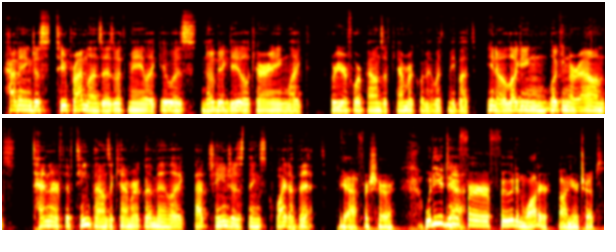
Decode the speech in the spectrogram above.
having just two prime lenses with me, like it was no big deal carrying like three or four pounds of camera equipment with me, but you know, lugging lugging around. 10 or 15 pounds of camera equipment like that changes things quite a bit Yeah, for sure. What do you do Yeah. for food and water on your trips?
